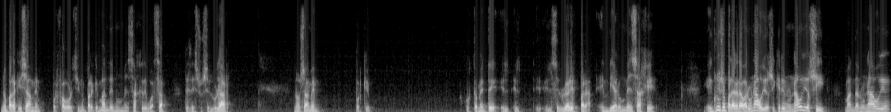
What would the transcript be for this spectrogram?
no para que llamen, por favor, sino para que manden un mensaje de WhatsApp desde su celular. No llamen porque justamente el, celular es para enviar un mensaje, incluso para grabar un audio. Si quieren un audio, sí. Mandan un audio,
